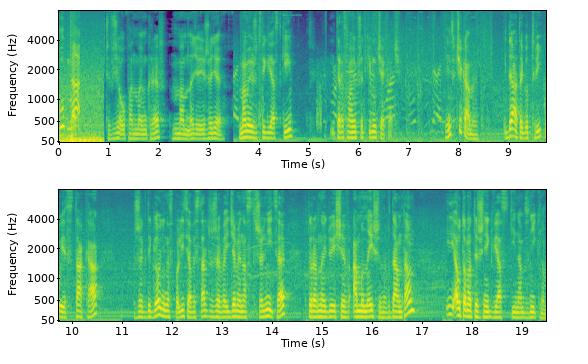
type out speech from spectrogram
Hope not. Czy wziął pan moją krew? Mam nadzieję, że nie. Mamy już dwie gwiazdki i teraz mamy przed kim uciekać. Więc uciekamy. Idea tego triku jest taka, że gdy goni nas policja, wystarczy, że wejdziemy na strzelnicę, która znajduje się w Ammunition w downtown i automatycznie gwiazdki nam znikną.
